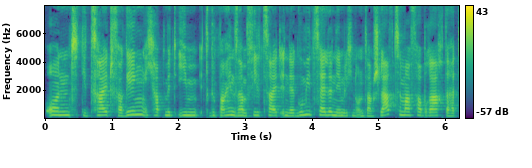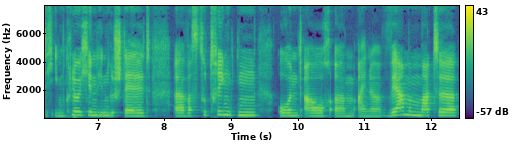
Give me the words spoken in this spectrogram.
Und die Zeit verging. Ich habe mit ihm gemeinsam viel Zeit in der Gummizelle, nämlich in unserem Schlafzimmer verbracht. Da hatte ich ihm Klöchen hingestellt, äh, was zu trinken und auch ähm, eine Wärmematte.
